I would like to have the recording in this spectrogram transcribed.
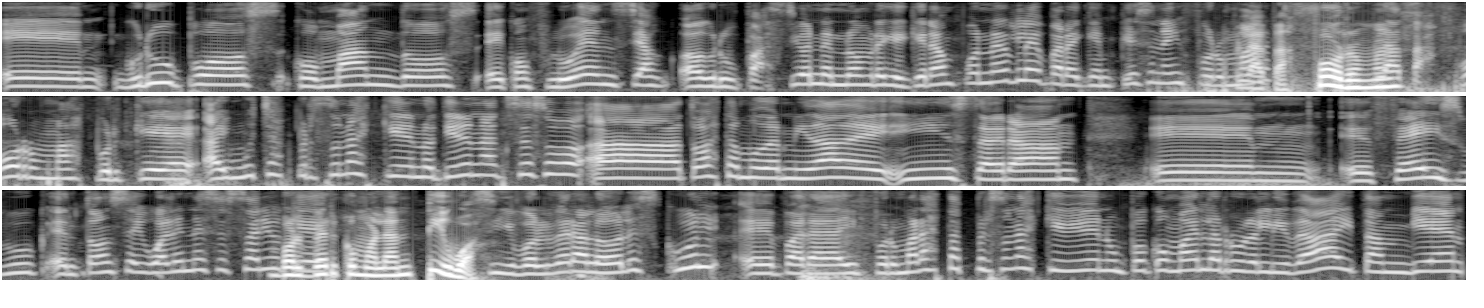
eh, grupos, comandos, eh, confluencias, agrupaciones, nombre que quieran ponerle, para que empiecen a informar Plataformas. plataformas, porque hay muchas personas que no tienen acceso a toda esta modernidad de Instagram, eh, eh, Facebook, entonces igual es necesario Volver que... como la antigua. Sí, volver a la old school eh, para informar a estas personas que viven un poco más en la ruralidad y también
